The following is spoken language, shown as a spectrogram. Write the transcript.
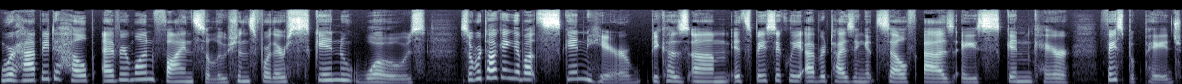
we're happy to help everyone find solutions for their skin woes. So we're talking about skin here because um, it's basically advertising itself as a skincare Facebook page.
